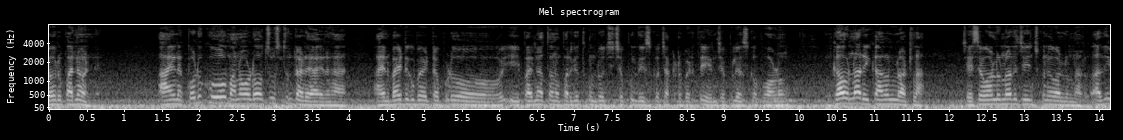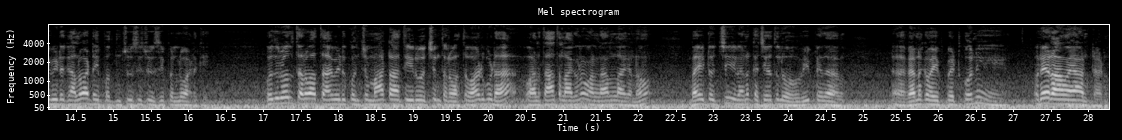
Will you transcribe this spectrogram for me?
ఎవరు? పనివాడిని. ఆయన కొడుకు మనవడో చూస్తుంటాడు ఆయన. ఆయన బయటకు పోయేటప్పుడు ఈ పని అతను పరిగెత్తుకుంటూ వచ్చి చెప్పులు తీసుకొచ్చి అక్కడ పెడితే ఏం చెప్పులు వేసుకోకపోవడం ఇంకా ఉన్నారు ఈ కాలంలో అట్లా. చేసేవాళ్ళు ఉన్నారు చేయించుకునే వాళ్ళు ఉన్నారు. అది వీడికి అలవాటు అయిపోతుంది చూసి చూసి పిల్లవాడికి. కొద్ది రోజుల తర్వాత వీడు కొంచెం మాట తీరు వచ్చిన తర్వాత వాడు కూడా వాళ్ళ తాతలాగానో వాళ్ళ నాన్నలాగనో బయట వచ్చి వెనక చేతులు వీపు మీద వెనక వైపు పెట్టుకొని ఒరే రామయ్య అంటాడు.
